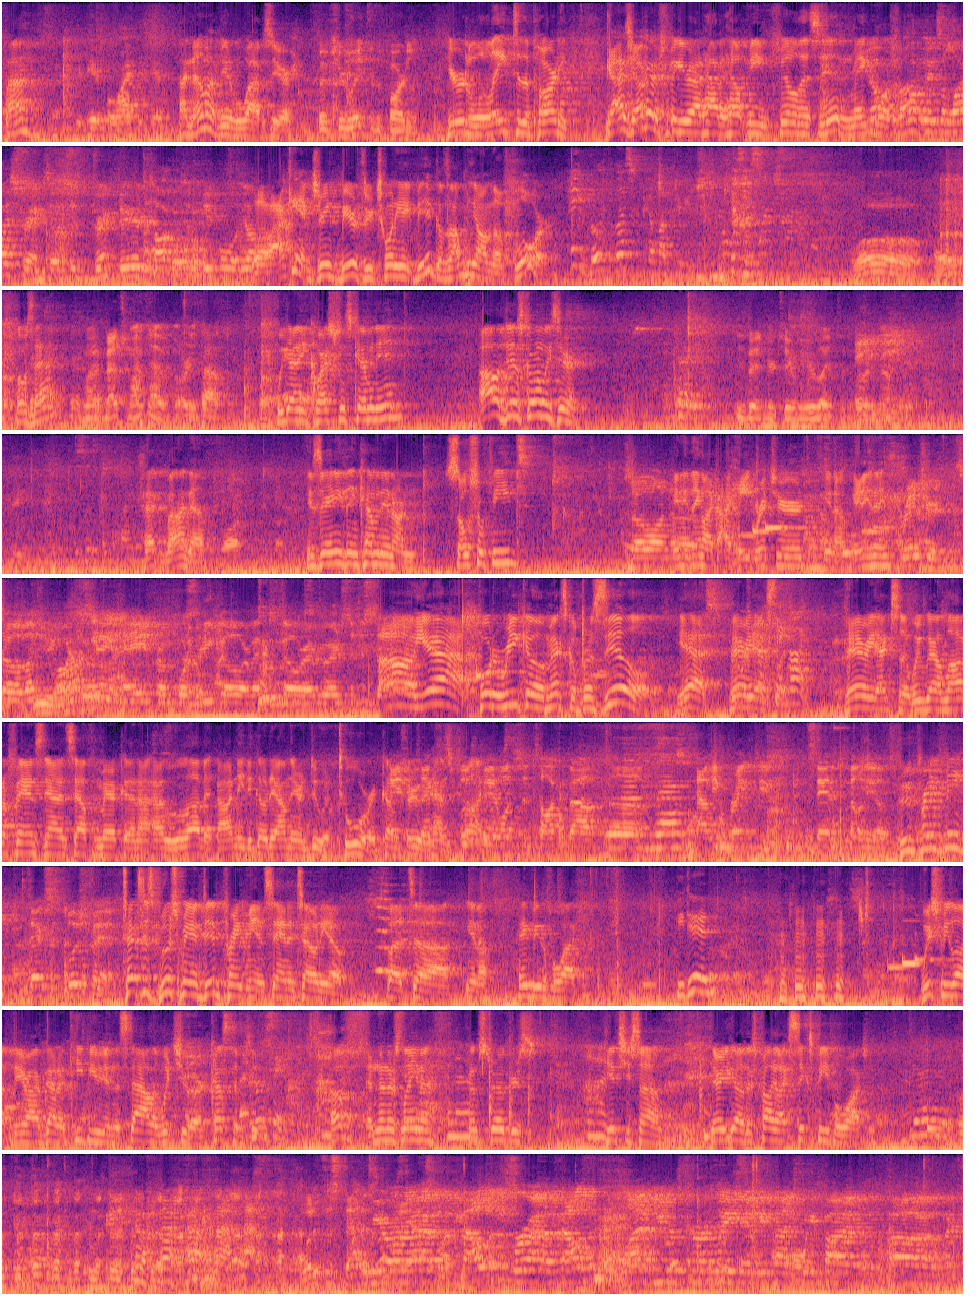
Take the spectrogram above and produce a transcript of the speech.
huh? Your beautiful wife is here. I know my beautiful wife's here. But you're late to the party. You're late to the party. Guys, y'all got to figure out how to help me fill this in and make You more know, fun. it's a live stream, so it's just drink beer, talking to people. You know, Well, I can't drink beer through 28 vehicles. I'll be on the floor. Hey, both of us can come up here and give. Whoa. What was that? My, that's my type of party. Oh. We got any questions coming in? Oh, Dennis Gorley's here. He's been here too. You're late to the party now. Heck if I know. Is there anything coming in on social feeds? So on uh, Anything like I hate Richard? You know, anything? Richard. So a bunch of people are getting hay from Puerto Rico or Mexico or everywhere. So just uh, Oh yeah, Puerto Rico, Mexico, Brazil. Yes, very excellent. Very excellent. We've got a lot of fans down in South America, and I, I love it. I need to go down there and do a tour and come Hey, through and have Texas some Bushman fun. wants to talk about um, how he pranked you in San Antonio. Who pranked me? Texas Bushman. Texas Bushman did prank me in San Antonio, but uh, you know, hey, beautiful wife. He did. Wish me luck, dear. I've got to keep you in the style of which you are accustomed to. Oh, and then there's Lena Come, Strokers. Get you some. There you go. There's probably like six people watching. What is the status? We are of at a thousand, we're at a thousand live viewers currently, and we've had 25, uh, like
